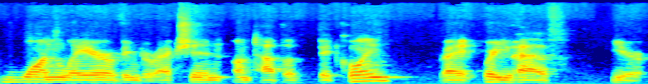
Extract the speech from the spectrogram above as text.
one layer of indirection on top of Bitcoin, right? Where you have your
